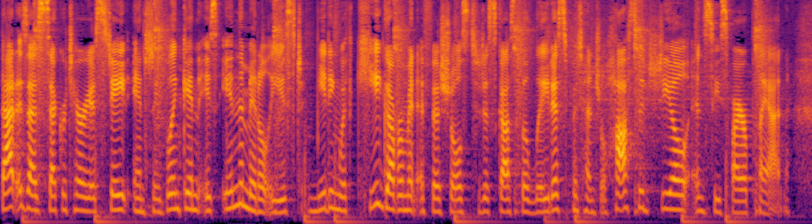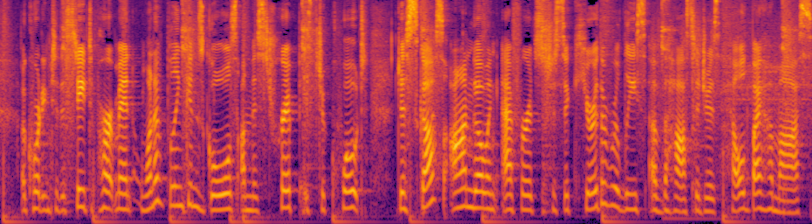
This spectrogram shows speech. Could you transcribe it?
That is as Secretary of State Antony Blinken is in the Middle East meeting with key government officials to discuss the latest potential hostage deal and ceasefire plan. According to the State Department, one of Blinken's goals on this trip is to, quote, discuss ongoing efforts to secure the release of the hostages held by Hamas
